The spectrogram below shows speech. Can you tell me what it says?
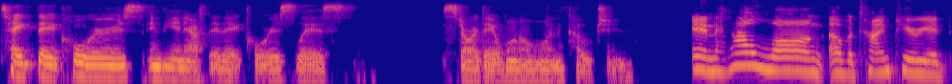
take that course, and then after that course, let's start that one on one coaching. And how long of a time period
